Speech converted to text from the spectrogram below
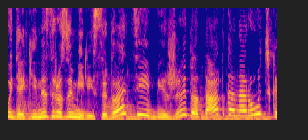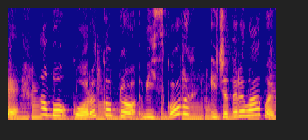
Будь-якій незрозумілій ситуації біжи до татка на ручки або коротко про військових і чотирилапих.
